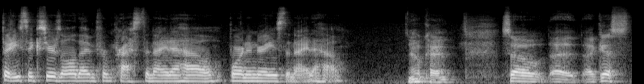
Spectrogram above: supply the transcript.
36 years old. I'm from preston idaho born and raised in idaho. Okay, so uh, I guess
